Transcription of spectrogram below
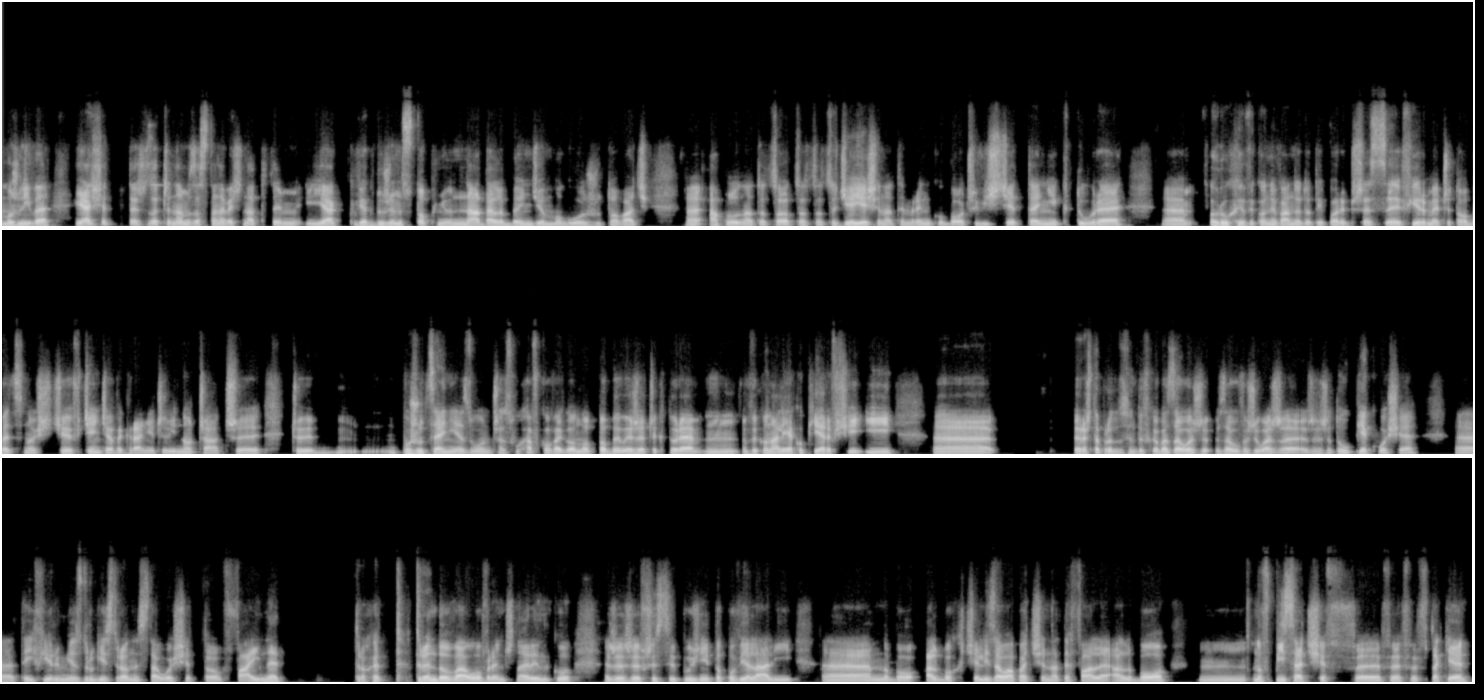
możliwe. Ja się też zaczynam zastanawiać nad tym, jak w jak dużym stopniu nadal będzie mogło rzutować e, Apple na to, co, co, co, co dzieje się na tym rynku, bo oczywiście te niektóre e, ruchy wykonywane do tej pory przez e, firmy, czy to obecność wcięcia w ekranie, czyli nocza, czy, czy mm, porzucenie złącza słuchawkowego, no to były rzeczy, które mm, wykonali jako pierwsi i reszta producentów chyba założy, zauważyła, że, że, że to upiekło się e, tej firmie. Z drugiej strony stało się to fajne, trochę trendowało wręcz na rynku, że, że wszyscy później to powielali, e, no bo albo chcieli załapać się na te fale, albo mm, no wpisać się w, w, w takie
